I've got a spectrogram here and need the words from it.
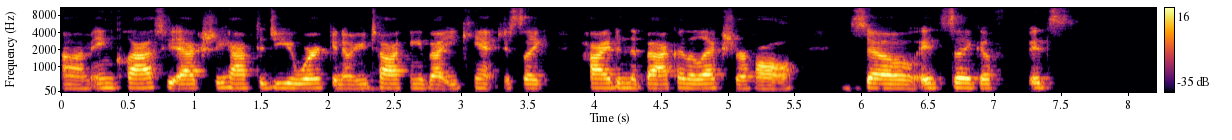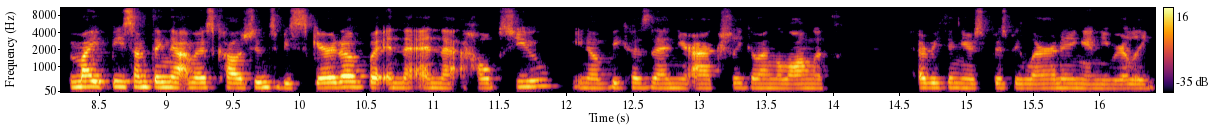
Um, in class, you actually have to do your work and know what you're talking about. You can't just like hide in the back of the lecture hall. So it's like a it's might be something that most college students would be scared of, but in the end, that helps you, you know, because then you're actually going along with everything you're supposed to be learning and you really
